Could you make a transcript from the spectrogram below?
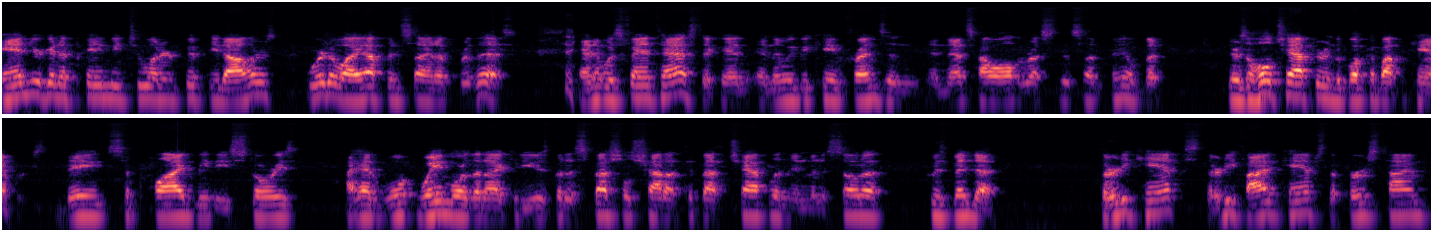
and you're going to pay me $250. Where do I up and sign up for this? And it was fantastic. And, and then we became friends, and, and that's how all the rest of this unveiled. But there's a whole chapter in the book about the campers. They supplied me these stories. I had w- way more than I could use, but a special shout out to Beth Chaplin in Minnesota, who's been to 30 camps, 35 camps. The first time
